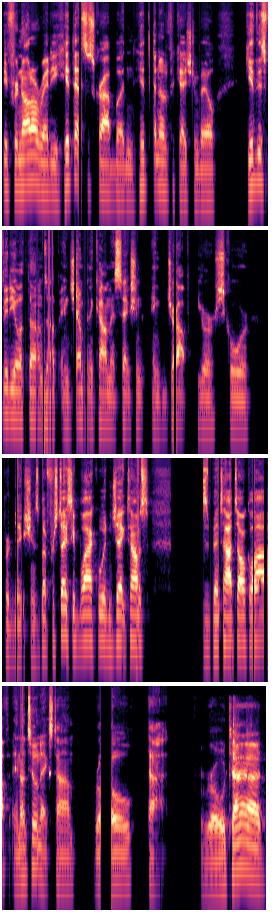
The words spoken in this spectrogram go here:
If you're not already, hit that subscribe button, hit that notification bell, give this video a thumbs up, and jump in the comment section and drop your score predictions. But for Stacy Blackwood and Jake Thomas, this has been Tide Talk Live. And until next time, roll tide. Roll tide.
